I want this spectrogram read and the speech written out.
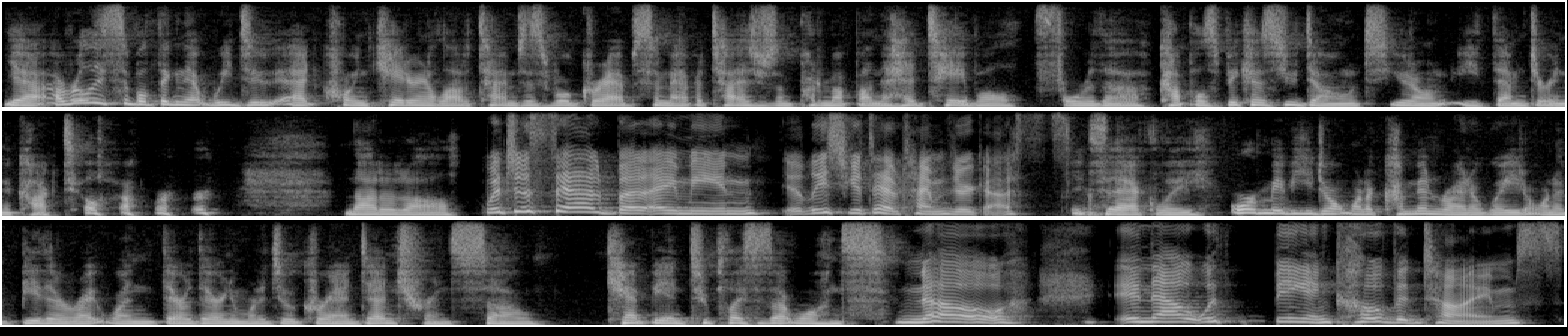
Yeah. A really simple thing that we do at Coin Catering a lot of times is we'll grab some appetizers and put them up on the head table for the couples because you don't. You don't eat them during the cocktail hour. Not at all. Which is sad, but I mean, at least you get to have time with your guests. Exactly. Or maybe you don't want to come in right away. You don't want to be there right when they're there and you want to do a grand entrance. So can't be in two places at once. No. And now with being in COVID times,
